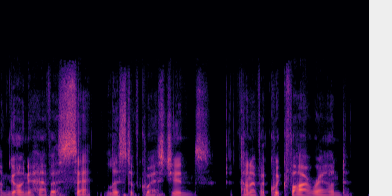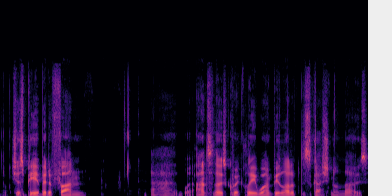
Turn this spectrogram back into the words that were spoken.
I'm going to have a set list of questions, kind of a quick fire round, just be a bit of fun. Uh, answer those quickly, won't be a lot of discussion on those.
